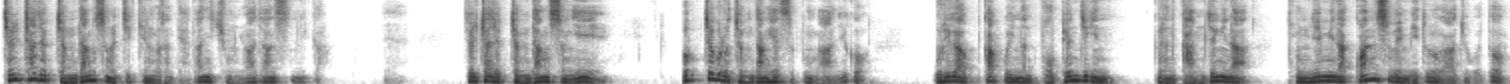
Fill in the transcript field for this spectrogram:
절차적 정당성을 지키는 것은 대단히 중요하지 않습니까 예. 절차적 정당성이 법적으로 정당했을 뿐만 아니고 우리가 갖고 있는 보편적인 그런 감정이나 통념이나 관습에 미루어 가지고도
